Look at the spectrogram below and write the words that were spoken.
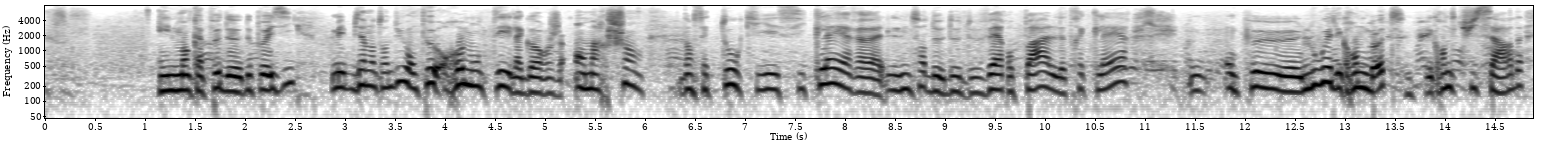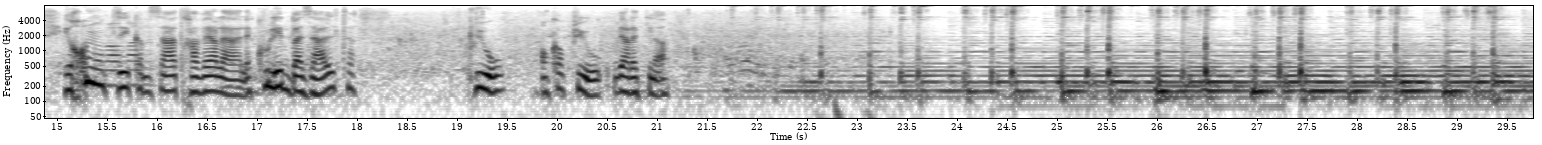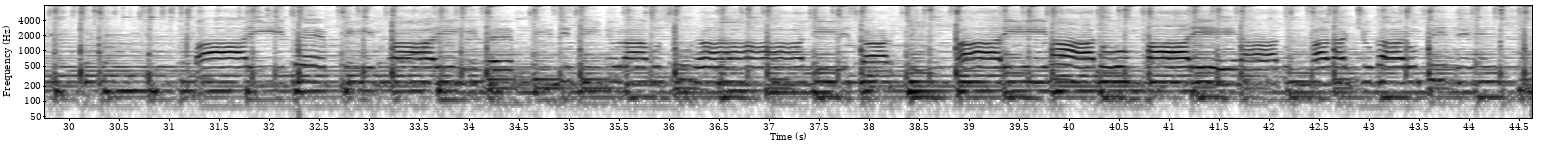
Et il manque un peu de, poésie. Mais bien entendu, on peut remonter la gorge en marchant dans cette eau qui est si claire, euh, une sorte de, de, verre opale très clair. On peut louer des grandes bottes, des grandes cuissardes, et remonter comme ça à travers la, la coulée de basalte, plus haut, encore plus haut, vers l'Etna. Musura di riscarto. Parinato, parinato, ad a giocare un piti.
